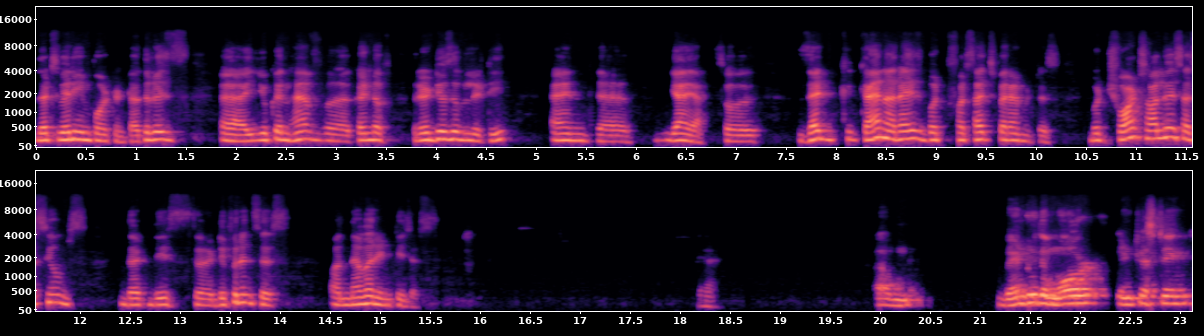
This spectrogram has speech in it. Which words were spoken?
That's very important. Otherwise, you can have uh, kind of reducibility and uh, yeah, yeah. So Z can arise, but for such parameters. But Schwarz always assumes that these uh, differences are never integers. Yeah. Um, when do the more interesting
